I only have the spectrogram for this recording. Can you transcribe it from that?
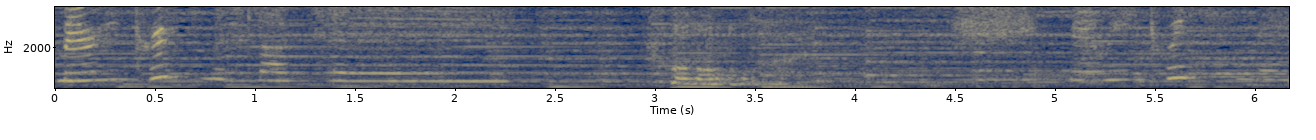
Merry Christmas, Latte. Oh. Merry Christmas.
